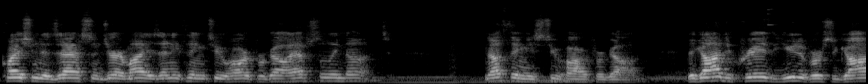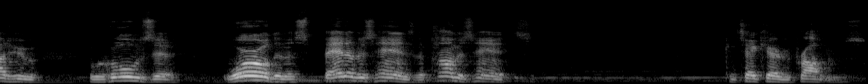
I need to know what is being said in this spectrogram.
question is asked in Jeremiah is anything too hard for God? Absolutely not. Nothing is too hard for God. The God who created the universe, the God who, who holds the world in the span of his hands, the palm of his hands, can take care of your problems.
